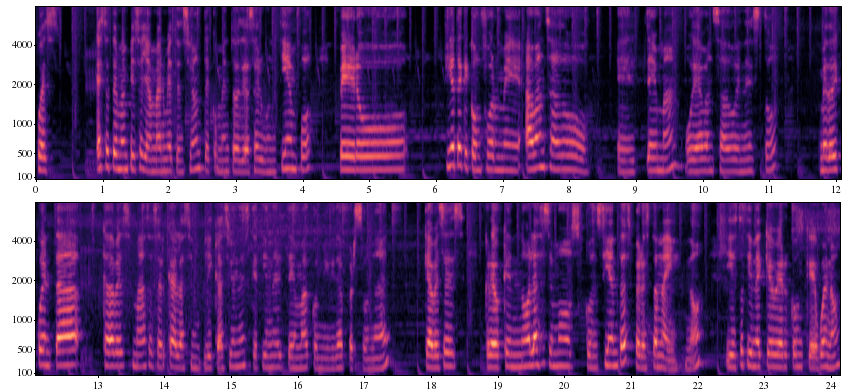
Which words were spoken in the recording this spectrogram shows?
pues este tema empieza a llamar mi atención, te comento desde hace algún tiempo, pero fíjate que conforme ha avanzado el tema o he avanzado en esto, me doy cuenta cada vez más acerca de las implicaciones que tiene el tema con mi vida personal, que a veces creo que no las hacemos conscientes, pero están ahí, ¿no? Y esto tiene que ver con que, bueno,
